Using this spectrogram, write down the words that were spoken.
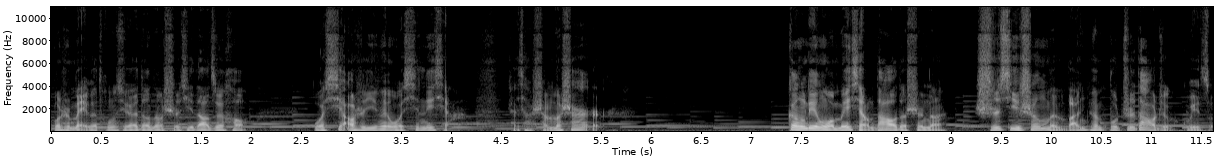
不是每个同学都能实习到最后。我笑是因为我心里想，这叫什么事儿？更令我没想到的是呢，实习生们完全不知道这个规则，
